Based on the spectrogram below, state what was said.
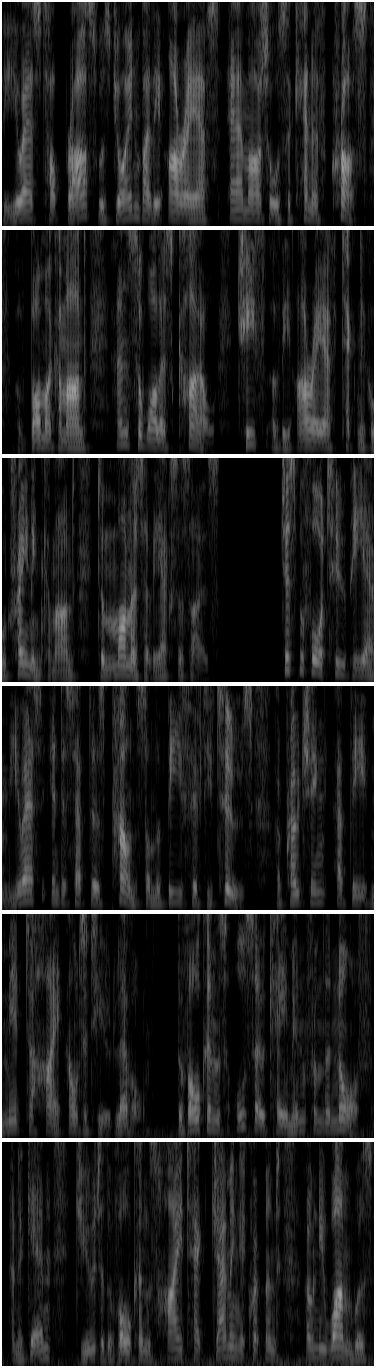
the U.S. top brass was joined by the RAF's Air Marshal Sir Kenneth Cross of Bomber Command and Sir Wallace Kyle, Chief of the RAF Technical Training Command, to monitor the exercise. Just before 2 p.m., US interceptors pounced on the B 52s, approaching at the mid to high altitude level. The Vulcans also came in from the north, and again, due to the Vulcans' high tech jamming equipment, only one was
